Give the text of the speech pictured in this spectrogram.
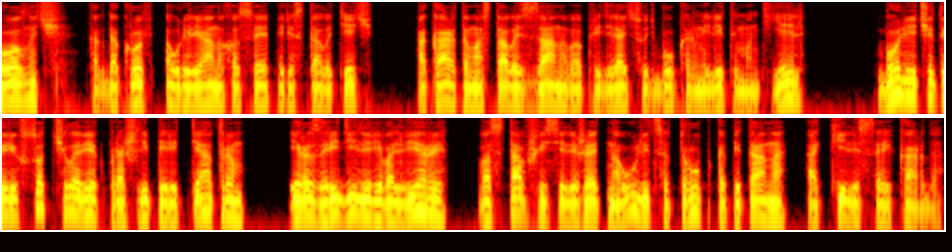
полночь, когда кровь Аурелиано Хосе перестала течь, а картам осталось заново определять судьбу кармелиты Монтьель, более 400 человек прошли перед театром и разрядили револьверы, восставшийся лежать на улице труп капитана Акилиса Рикардо.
